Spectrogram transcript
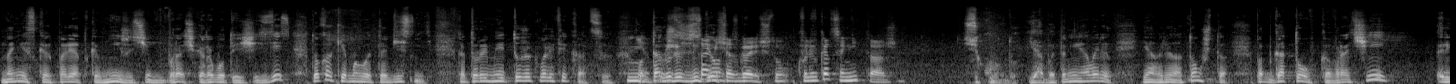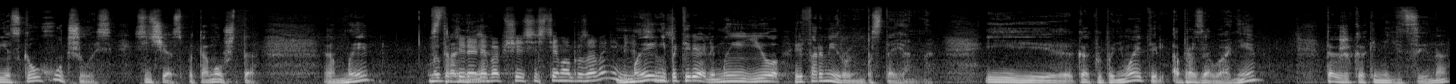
на несколько порядков ниже, чем врач, работающий здесь, то как я могу это объяснить? Который имеет ту же квалификацию. Нет, Он также вы сами введен- сейчас говорите, что квалификация не та же. Секунду, я об этом не говорил. Я говорил о том, что подготовка врачей резко ухудшилась сейчас, потому что э, мы Мы стране... потеряли вообще систему образования Мы не потеряли, мы ее реформируем постоянно. И, как вы понимаете, образование, так же, как и медицина,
